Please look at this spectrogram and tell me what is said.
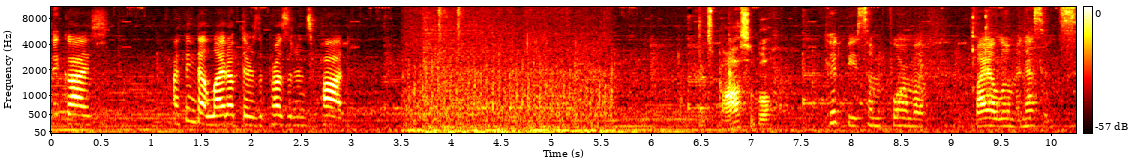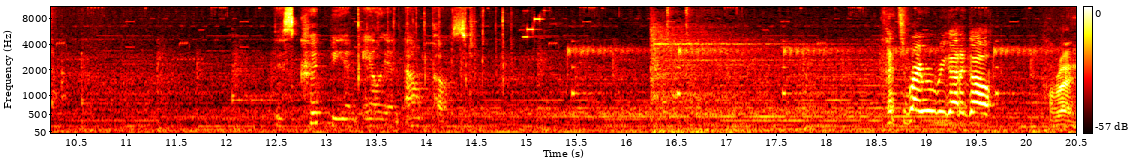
Hey guys, I think that light up there's the president's pod. It's possible. Could be some form of bioluminescence. This could be an alien outpost. That's right where we gotta go. All right.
